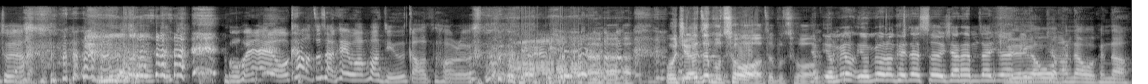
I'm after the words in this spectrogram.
对啊。我回来了，我看我这场可以挖爆几只稿子好了。我觉得这不错，这不错有，有没有有没有人可以再射一下？他们在又在叠空桥我看，到，我看到。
